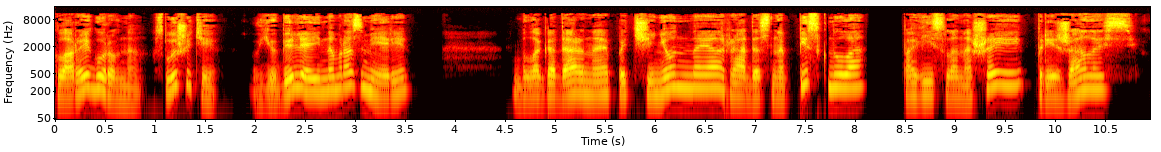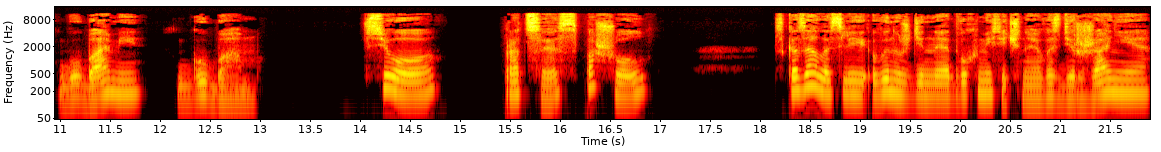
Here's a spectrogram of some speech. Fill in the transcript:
Клара Егоровна, слышите? В юбилейном размере. Благодарная подчиненная радостно пискнула, повисла на шее, прижалась губами к губам. Все, процесс пошел. Сказалось ли вынужденное двухмесячное воздержание,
